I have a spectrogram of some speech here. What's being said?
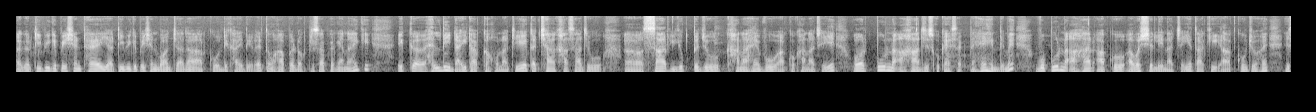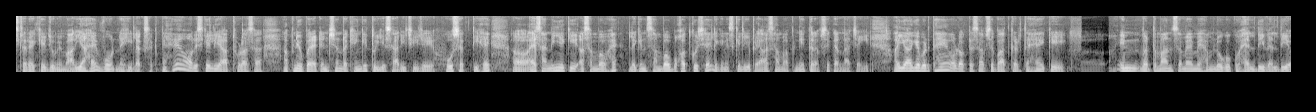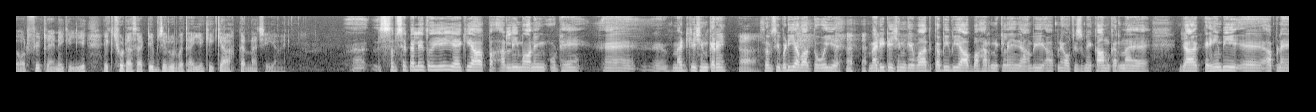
अगर टीबी के पेशेंट है या टीबी के पेशेंट बहुत ज़्यादा आपको दिखाई दे रहे हैं तो वहाँ पर डॉक्टर साहब का कहना है कि एक हेल्दी डाइट आपका होना चाहिए, एक अच्छा खासा जो सार युक्त जो खाना है वो आपको खाना चाहिए और पूर्ण आहार जिसको कह सकते हैं हिंदी में, वो पूर्ण आहार आपको अवश्य लेना चाहिए ताकि आपको जो है इस तरह के जो बीमारियाँ हैं वो नहीं लग सकते हैं और इसके लिए आप थोड़ा सा अपने ऊपर अटेंशन रखेंगे तो ये सारी चीज़ें हो सकती है। आ, ऐसा नहीं है कि असंभव है लेकिन संभव बहुत कुछ है लेकिन इसके लिए प्रयास हम अपनी तरफ़ से करना चाहिए। आइए आगे बढ़ते हैं और डॉक्टर साहब से बात करते हैं कि इन वर्तमान समय में हम लोगों को हेल्दी वेल्दी और फिट रहने के लिए एक छोटा सा टिप ज़रूर बताइए कि क्या करना चाहिए हमें। सबसे पहले तो यही है कि आप अर्ली मॉर्निंग उठें मेडिटेशन करें हाँ। सबसे बढ़िया बात तो वही है मेडिटेशन के बाद कभी भी आप बाहर निकलें जहाँ भी आपने ऑफ़िस में काम करना है या कहीं भी अपने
